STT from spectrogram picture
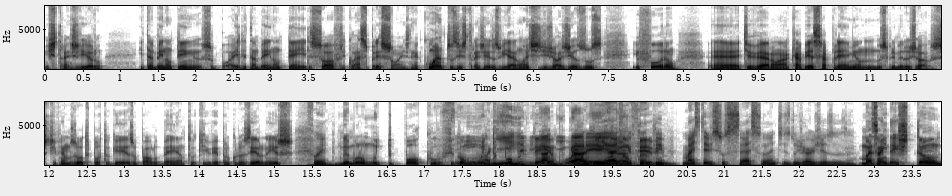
estrangeiro e também não tem o suporte, ele também não tem, ele sofre com as pressões. Né? Quantos estrangeiros vieram antes de Jorge Jesus e foram é, tiveram a cabeça premium nos primeiros jogos. Tivemos outro português, o Paulo Bento, que veio para o Cruzeiro, não é isso? Foi. Demorou muito pouco, ficou Sim, muito Agui. pouco Teve tempo. O Agui, acho que foi teve. o que mais teve sucesso antes do Jorge Jesus. Né? Mas ainda estão,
